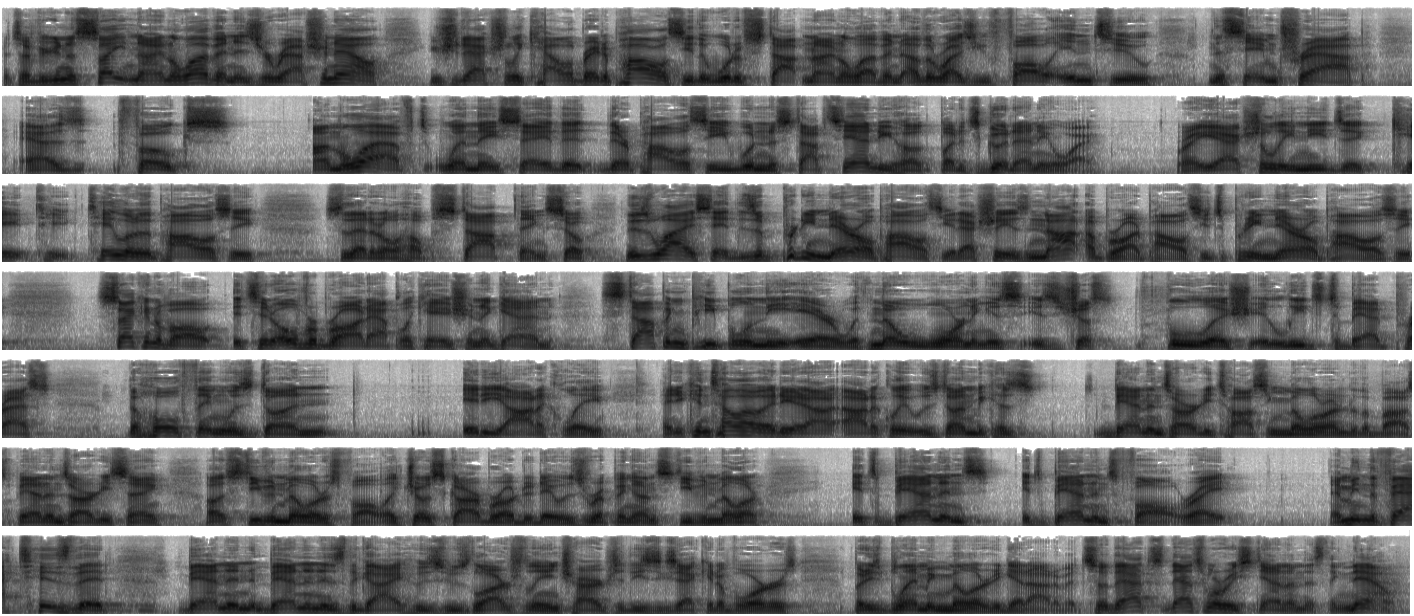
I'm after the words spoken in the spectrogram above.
So if you're going to cite 9 11 as your rationale, you should actually calibrate a policy that would have stopped 9 11. Otherwise, you fall into the same trap as folks on the left when they say that their policy wouldn't have stopped Sandy Hook, but it's good anyway right? You actually need to tailor the policy so that it'll help stop things. So this is why I say this is a pretty narrow policy. It actually is not a broad policy; it's a pretty narrow policy. Second of all, it's an overbroad application. Again, stopping people in the air with no warning is, is just foolish. It leads to bad press. The whole thing was done idiotically. And you can tell how idiotically it was done because Bannon's already tossing Miller under the bus. Bannon's already saying, "Oh, Stephen Miller's fault." Like Joe Scarborough today was ripping on Stephen Miller. It's Bannon's. It's Bannon's fault, right? I mean, the fact is that Bannon Bannon is the guy who's who's largely in charge of these executive orders, but he's blaming Miller to get out of it. So that's that's where we stand on this thing now.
